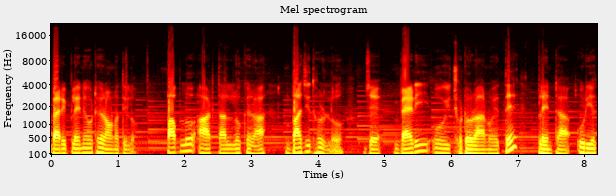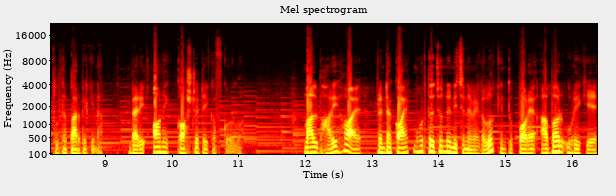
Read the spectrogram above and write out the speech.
ব্যারি প্লেনে উঠে রওনা দিল। পাবলো আর তার লোকেরা বাজি ধরলো যে ব্যারি ওই ছোট রানওয়েতে প্লেনটা উড়িয়ে তুলতে পারবে কিনা। ব্যারি অনেক কষ্টে টেক অফ করল। মাল ভারী হয়, প্লেনটা কয়েক মুহূর্তের জন্য নিচে নেমে গেল, কিন্তু পরে আবার উড়ে গিয়ে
